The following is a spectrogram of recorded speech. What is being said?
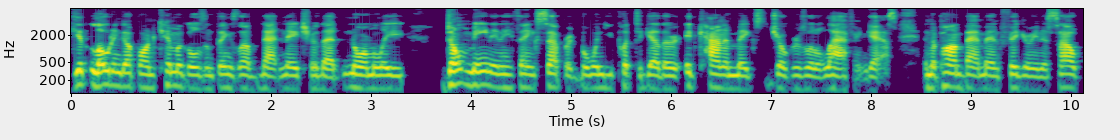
get loading up on chemicals and things of that nature that normally don't mean anything separate, but when you put together, it kind of makes Joker's little laughing gas. And upon Batman figuring this out,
